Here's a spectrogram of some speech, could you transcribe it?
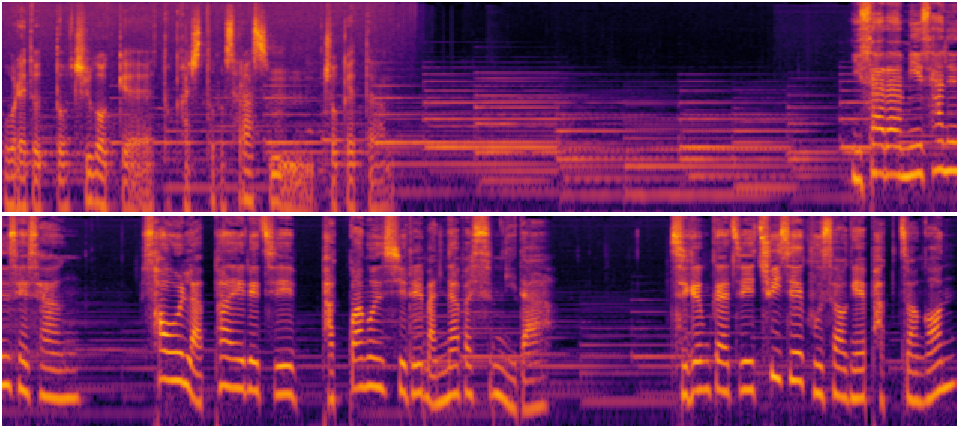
올해도 또 즐겁게 또 같이 또 살았으면 좋겠다. 이 사람이 사는 세상 서울 라파엘의 집 박광원 씨를 만나봤습니다. 지금까지 취재 구성의 박정원,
